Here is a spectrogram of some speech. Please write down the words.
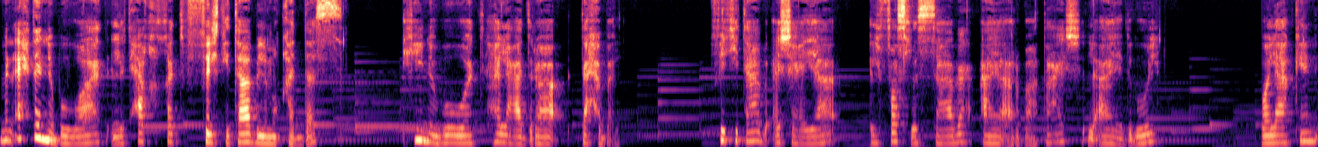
من إحدى النبوات اللي تحققت في الكتاب المقدس هي نبوة هل عذراء تحبل؟ في كتاب أشعياء الفصل السابع آية 14 الآية تقول ولكن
